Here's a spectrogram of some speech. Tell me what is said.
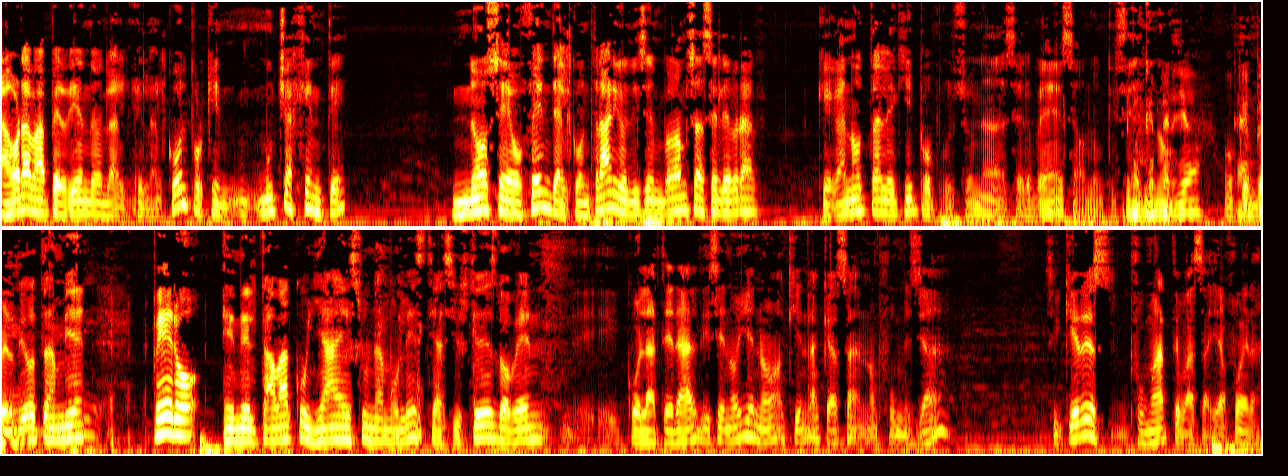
ahora va perdiendo el, al- el alcohol porque mucha gente no se ofende, al contrario, dicen, vamos a celebrar que ganó tal equipo, pues una cerveza o lo que sea. O que ¿no? perdió O que también. perdió también. Pero en el tabaco ya es una molestia. Si ustedes lo ven eh, colateral, dicen, oye, no, aquí en la casa no fumes ya. Si quieres fumar, te vas allá afuera.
